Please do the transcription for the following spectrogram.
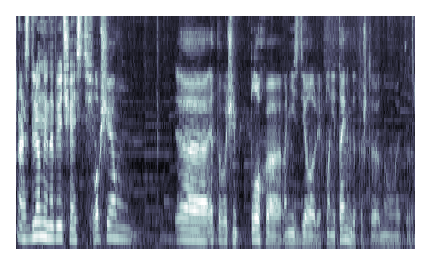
разделенные на две части. В общем, э, это очень плохо они сделали в плане тайминга, то что, ну, это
